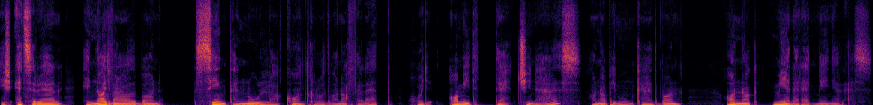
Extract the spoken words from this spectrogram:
És egyszerűen egy nagyvállalatban szinte nulla kontrollod van a felett, hogy amit te csinálsz a napi munkádban, annak milyen eredménye lesz.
